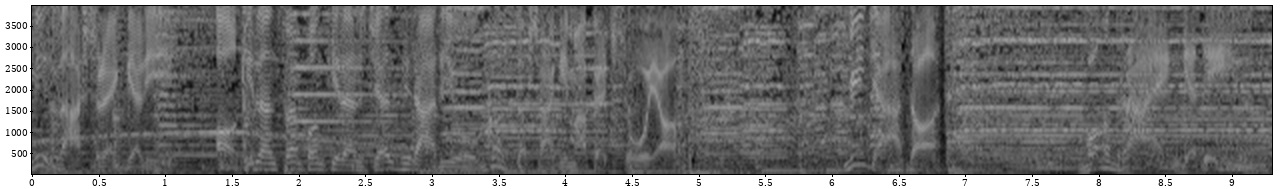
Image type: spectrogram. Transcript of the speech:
Millás reggeli, a 90.9 Jazzy Rádió gazdasági mapetsója. Vigyázat! Van rá engedélyünk!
